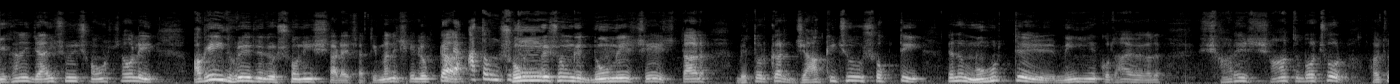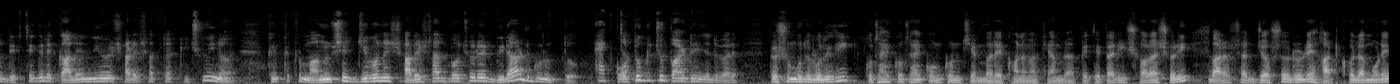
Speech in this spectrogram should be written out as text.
যেখানে যাই শুনি সমস্যা হলেই আগেই ধরিয়ে দিল শনির সাড়ে সাথী মানে সে লোকটা সঙ্গে সঙ্গে দমে শেষ তার ভেতরকার যা কিছু শক্তি যেন মুহূর্তে মেয়ে কোথায় হয়ে গেল? সাড়ে সাত বছর হয়তো দেখতে গেলে কালের নিয়মে সাড়ে সাতটা কিছুই নয় কিন্তু একটা মানুষের জীবনে সাড়ে সাত বছরের বিরাট গুরুত্ব। কত কিছু পাল্টে যেতে পারে। প্রসঙ্গত বলে দিই কোথায় কোথায় কোন কোন চেম্বারে খনামাকে আমরা পেতে পারি সরাসরি বারাসাত যশোর রোডে হাটখোলা মোড়ে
